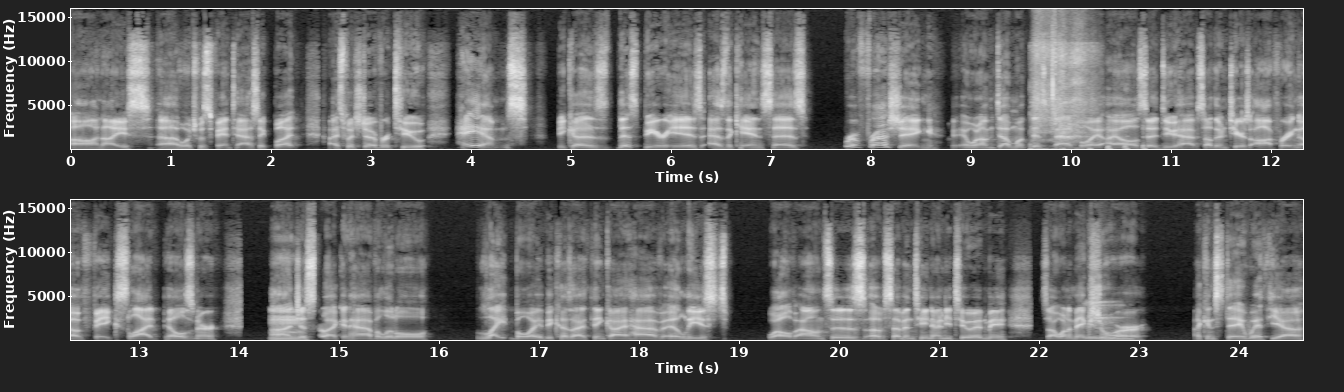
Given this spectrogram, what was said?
on ice, uh, which was fantastic. But I switched over to Hamm's because this beer is, as the can says, refreshing. And when I'm done with this bad boy, I also do have Southern Tier's offering of fake slide pilsner, uh, Mm. just so I can have a little light boy because I think I have at least 12 ounces of 1792 in me. So I want to make Mm. sure I can stay with you.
